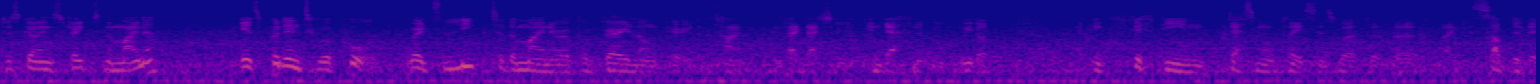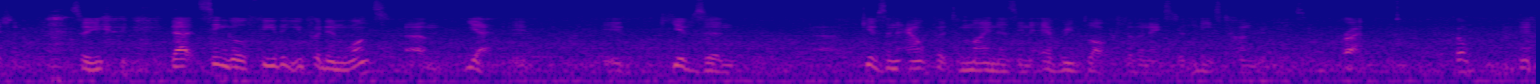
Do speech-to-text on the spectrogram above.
just going straight to the miner, it's put into a pool where it's leaked to the miner over a very long period of time. In fact, actually indefinitely. We got, think, 15 decimal places worth of uh, like subdivision. So you, that single fee that you put in once, um, yeah, it, it gives an uh, gives an output to miners in every block for the next at least 100 years. Right. Cool. Yeah.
